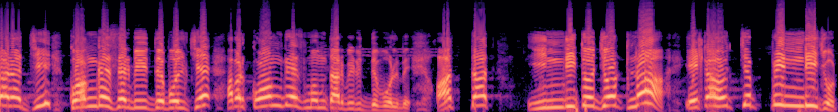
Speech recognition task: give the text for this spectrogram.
ব্যানার্জি কংগ্রেসের বিরুদ্ধে বলছে, আবার কংগ্রেস মমতার বিরুদ্ধে বলবে। অর্থাৎ ইন্ডিত জোট না, এটা হচ্ছে পিন্ডি জোট।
